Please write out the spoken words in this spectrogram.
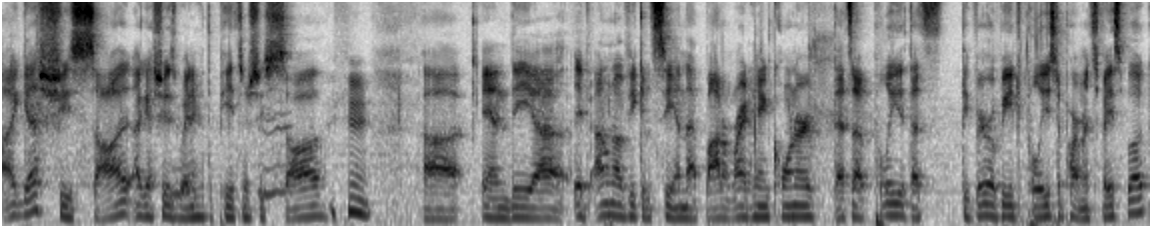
I guess she saw it. I guess she was waiting for the pizza and she saw. Uh, and the uh, if I don't know if you can see in that bottom right hand corner, that's a police. That's the Vero Beach Police Department's Facebook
